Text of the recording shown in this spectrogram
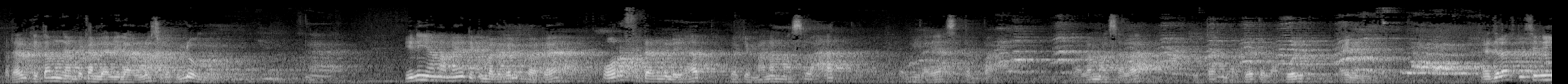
Padahal kita menyampaikan la ilaha juga belum. Ini yang namanya dikembalikan kepada urf dan melihat bagaimana maslahat wilayah setempat. Dalam masalah kita sebagai telabul ilmu. Yang jelas di sini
